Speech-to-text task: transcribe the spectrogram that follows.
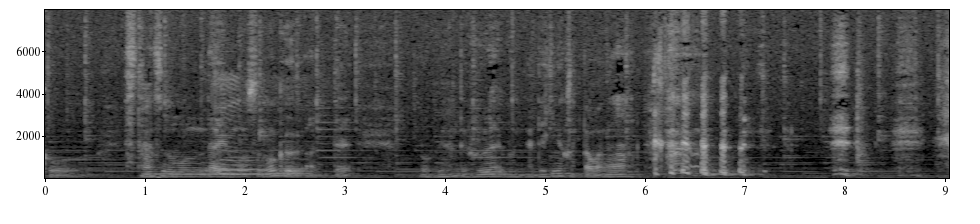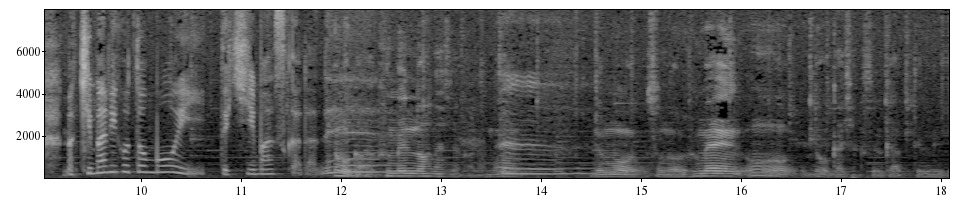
こうスタンスの問題もすごくあって、僕なんて風来文ができなかったわな。まあ決まり事も多いって聞きますからね。でも譜面の話だからね。でもその譜面をどう解釈するかっていう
